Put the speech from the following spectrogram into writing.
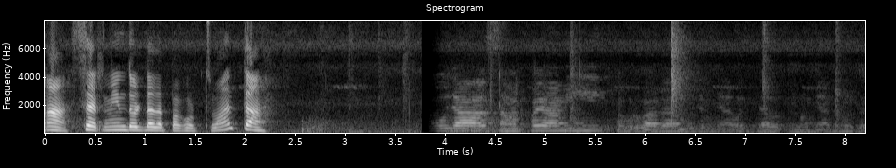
ಹಾಂ ಸರಿ, ನೀನು ದೊಡ್ಡದಪ್ಪ ಕೊಡ್ಸುವ ಆಯ್ತಾ? ഭഗവാതാം ഭുജം യാവത് യാവത്തെണ്ണം യാതമൃത്തേ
